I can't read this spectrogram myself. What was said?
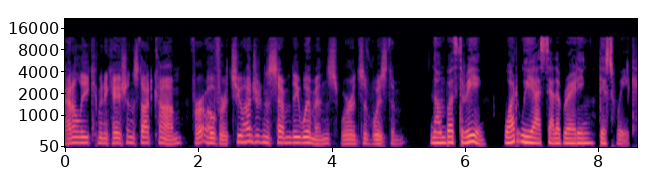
HannahLeeCommunications.com for over 270 women's words of wisdom. Number three, what we are celebrating this week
